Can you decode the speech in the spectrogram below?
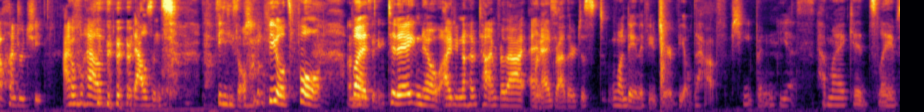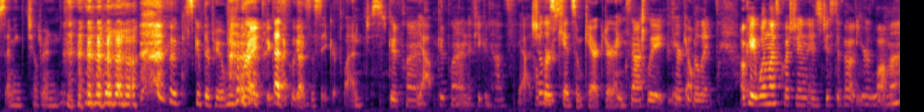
a hundred sheep. I will have thousands, fields, fields full. Amazing. But today, no, I do not have time for that, and Right. I'd rather just one day in the future be able to have sheep and yes. Have my kids slaves. I mean, children scoop their poop. Right, exactly. That's, the secret plan. Just Good plan. Yeah. Good plan. If you can have yeah, show those kids some character and Exactly. Character building. Okay, one last question is just about your llama.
